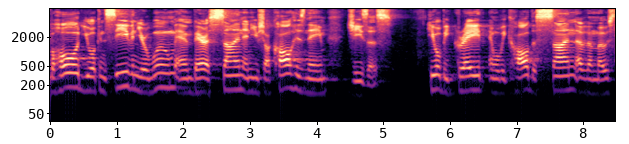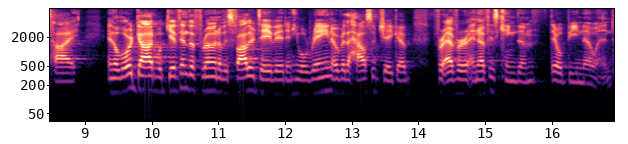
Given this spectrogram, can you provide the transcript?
behold, you will conceive in your womb and bear a son, and you shall call his name Jesus. He will be great and will be called the Son of the Most High. And the Lord God will give him the throne of his father David, and he will reign over the house of Jacob forever, and of his kingdom there will be no end.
